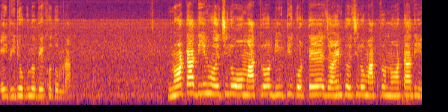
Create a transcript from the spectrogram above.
এই ভিডিওগুলো দেখো তোমরা নটা দিন হয়েছিল ও মাত্র ডিউটি করতে জয়েন্ট হয়েছিল মাত্র নটা দিন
